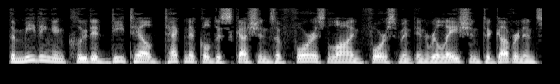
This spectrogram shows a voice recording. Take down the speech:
The meeting included detailed technical discussions of forest law enforcement in relation to governance,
